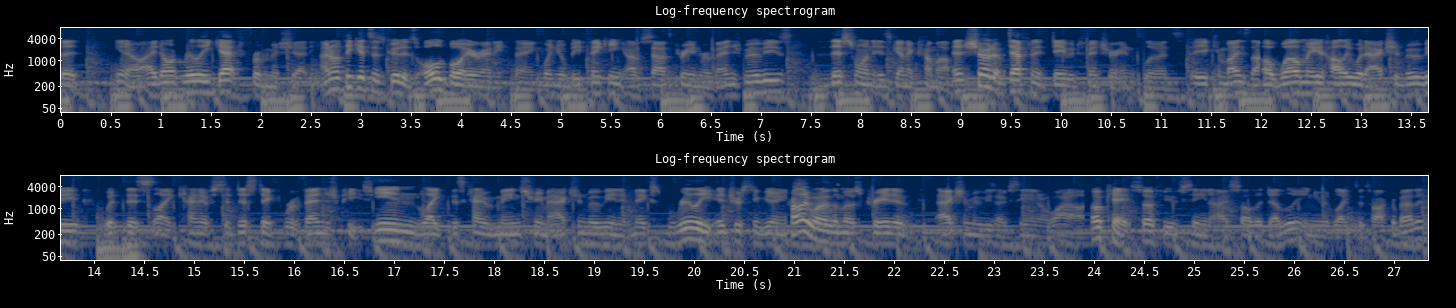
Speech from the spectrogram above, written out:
that, you know, I don't really get from Machete. I don't think it's as good as Old Boy or anything. When you'll be thinking of South Korean revenge movies, this one is going to come up. And it showed a definite David Fincher influence. It combines the, a well-made Hollywood action movie with this like kind of sadistic revenge piece in like this kind of mainstream action movie and it makes really interesting viewing. Probably one of the most creative action movies I've seen in a while. Okay, so if you've seen I Saw the Devil and you would like to talk about it,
